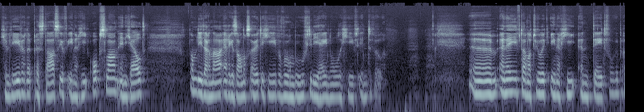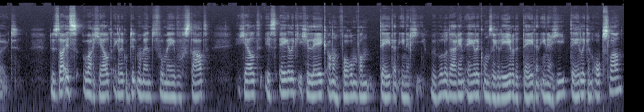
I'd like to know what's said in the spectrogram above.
geleverde prestatie of energie opslaan in geld om die daarna ergens anders uit te geven voor een behoefte die hij nodig heeft in te vullen. Um, en hij heeft daar natuurlijk energie en tijd voor gebruikt. Dus dat is waar geld eigenlijk op dit moment voor mij voor staat. Geld is eigenlijk gelijk aan een vorm van tijd en energie. We willen daarin eigenlijk onze geleerde tijd en energie tijdelijk in opslaan,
